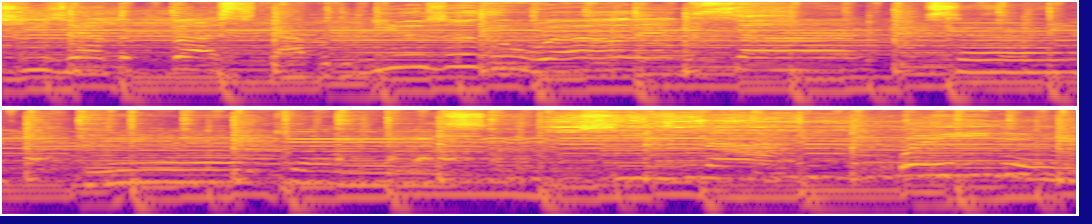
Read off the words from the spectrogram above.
She's at the bus stop with the news of the world and the sun, sun. Here it comes. She's not waiting.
